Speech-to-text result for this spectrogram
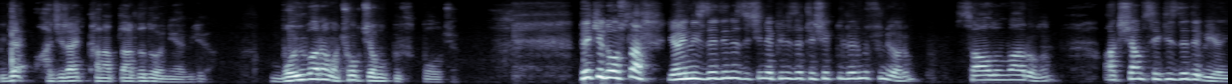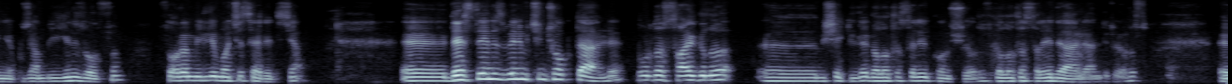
Bir de Hacı Wright kanatlarda da oynayabiliyor. Boyu var ama çok çabuk bir futbolcu. Peki dostlar yayını izlediğiniz için hepinize teşekkürlerimi sunuyorum. Sağ olun var olun. Akşam 8'de de bir yayın yapacağım bilginiz olsun. Sonra milli maçı seyredeceğim. E, desteğiniz benim için çok değerli. Burada saygılı e, bir şekilde Galatasaray'ı konuşuyoruz. Galatasaray'ı değerlendiriyoruz. E,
